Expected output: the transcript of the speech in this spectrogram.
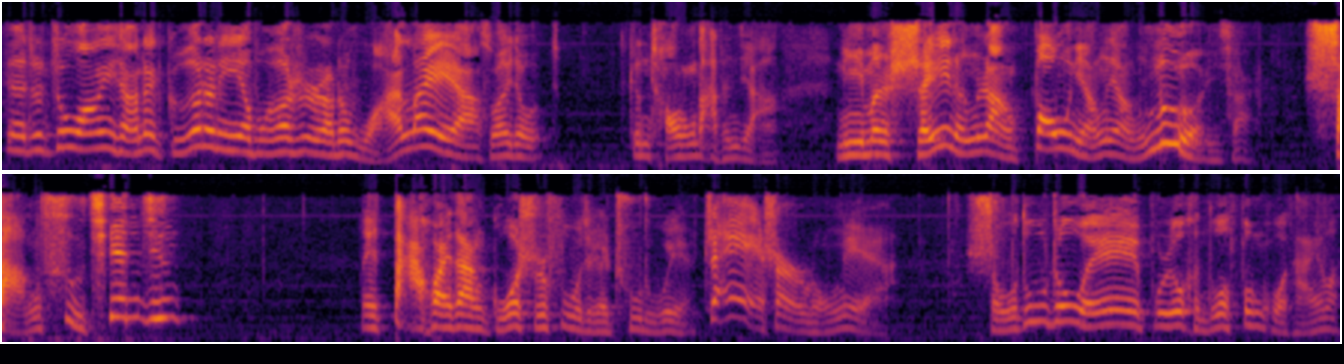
这周王一想，这隔着你也不合适啊，这我还累呀，所以就跟朝中大臣讲。”你们谁能让包娘娘乐一下，赏赐千金？那大坏蛋国师傅就给出主意，这事儿容易啊！首都周围不是有很多烽火台吗？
